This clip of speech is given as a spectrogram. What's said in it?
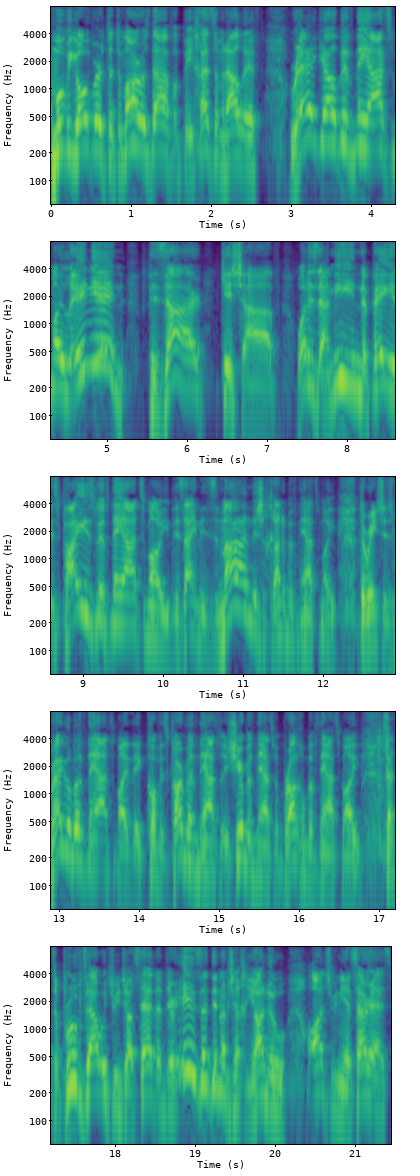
Moving over to tomorrow's daf of Peichesam and Aleph, Regel bivnei atzmai le'inyin, Pizar kishav. What does that mean? The pay is payis b'fnei atzmai. The zayin is man. The shechana b'fnei atzmai. The reish is regel b'fnei atzmai. The kuf is karbon b'fnei atzmai. Shir b'fnei atzmai. Bracha b'fnei atzmai. So that's a proof that which we just said that there is a din of shechianu on Shmini Atzeres.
